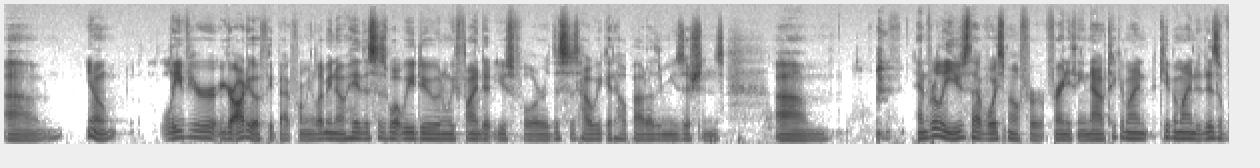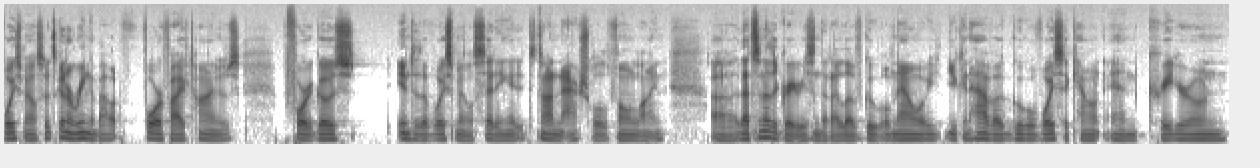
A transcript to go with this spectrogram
Um, you know, leave your, your audio feedback for me. Let me know, hey, this is what we do and we find it useful, or this is how we could help out other musicians. Um, and really use that voicemail for, for anything. Now, take in mind, keep in mind, it is a voicemail, so it's going to ring about four or five times before it goes into the voicemail setting. It's not an actual phone line. Uh, that's another great reason that I love Google. Now you can have a Google Voice account and create your own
